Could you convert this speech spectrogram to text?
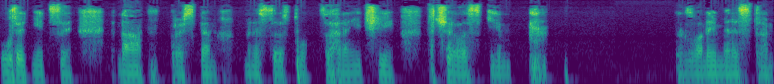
úředníci na pražském ministerstvu zahraničí v čele s tím takzvaným ministrem,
